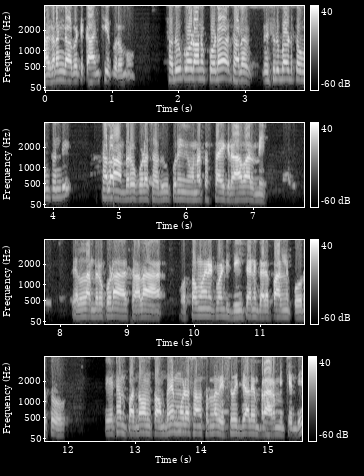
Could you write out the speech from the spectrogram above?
నగరం కాబట్టి కాంచీపురము. చదువుకోవడానికి కూడా చాలా వెసులుబాటుతో ఉంటుంది. చాలా అందరూ కూడా చదువుకుని ఉన్నత స్థాయికి రావాలని పిల్లలందరూ కూడా చాలా ఉత్తమమైనటువంటి జీవితాన్ని గడపాలని కోరుతూ పీఠం పంతొమ్మిది వందల తొంభై మూడో సంవత్సరంలో విశ్వవిద్యాలయం ప్రారంభించింది.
